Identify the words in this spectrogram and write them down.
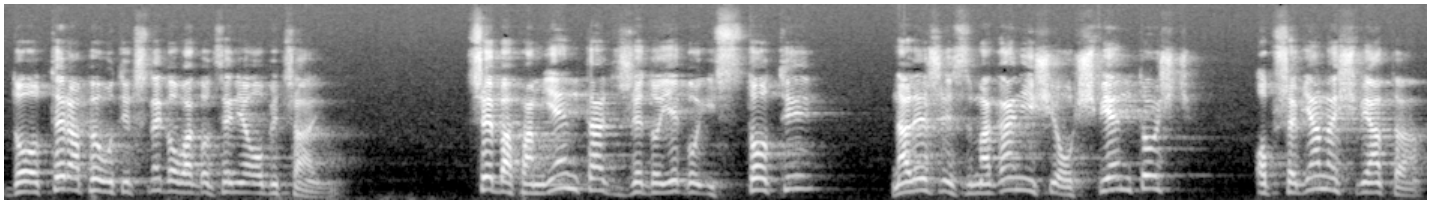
do terapeutycznego łagodzenia obyczaju. Trzeba pamiętać, że do jego istoty należy zmaganie się o świętość, o przemianę świata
